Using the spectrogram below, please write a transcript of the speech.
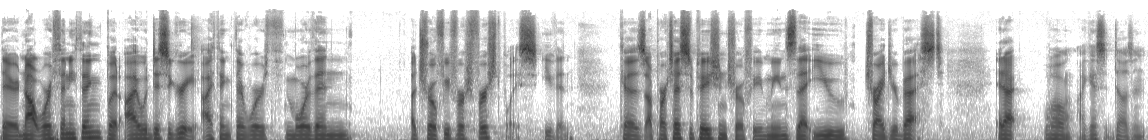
they're not worth anything, but I would disagree. I think they're worth more than a trophy for first place, even because a participation trophy means that you tried your best. It I, well, I guess it doesn't.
